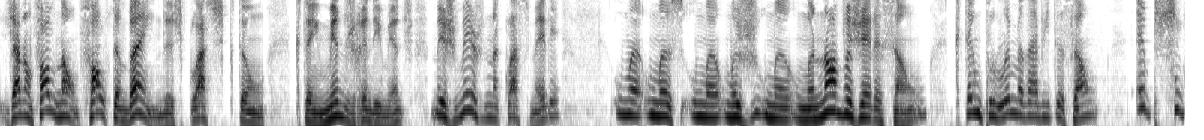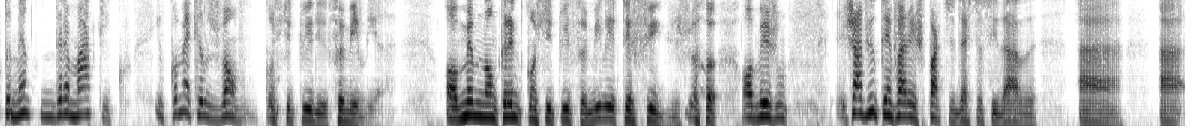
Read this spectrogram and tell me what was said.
já não falo, não, falo também das classes que, estão, que têm menos rendimentos, mas mesmo na classe média, uma, uma, uma, uma, uma nova geração que tem um problema da habitação absolutamente dramático E como é que eles vão constituir família? Ou mesmo não querendo constituir família, ter filhos? Ou mesmo. Já viu que em várias partes desta cidade há, há,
